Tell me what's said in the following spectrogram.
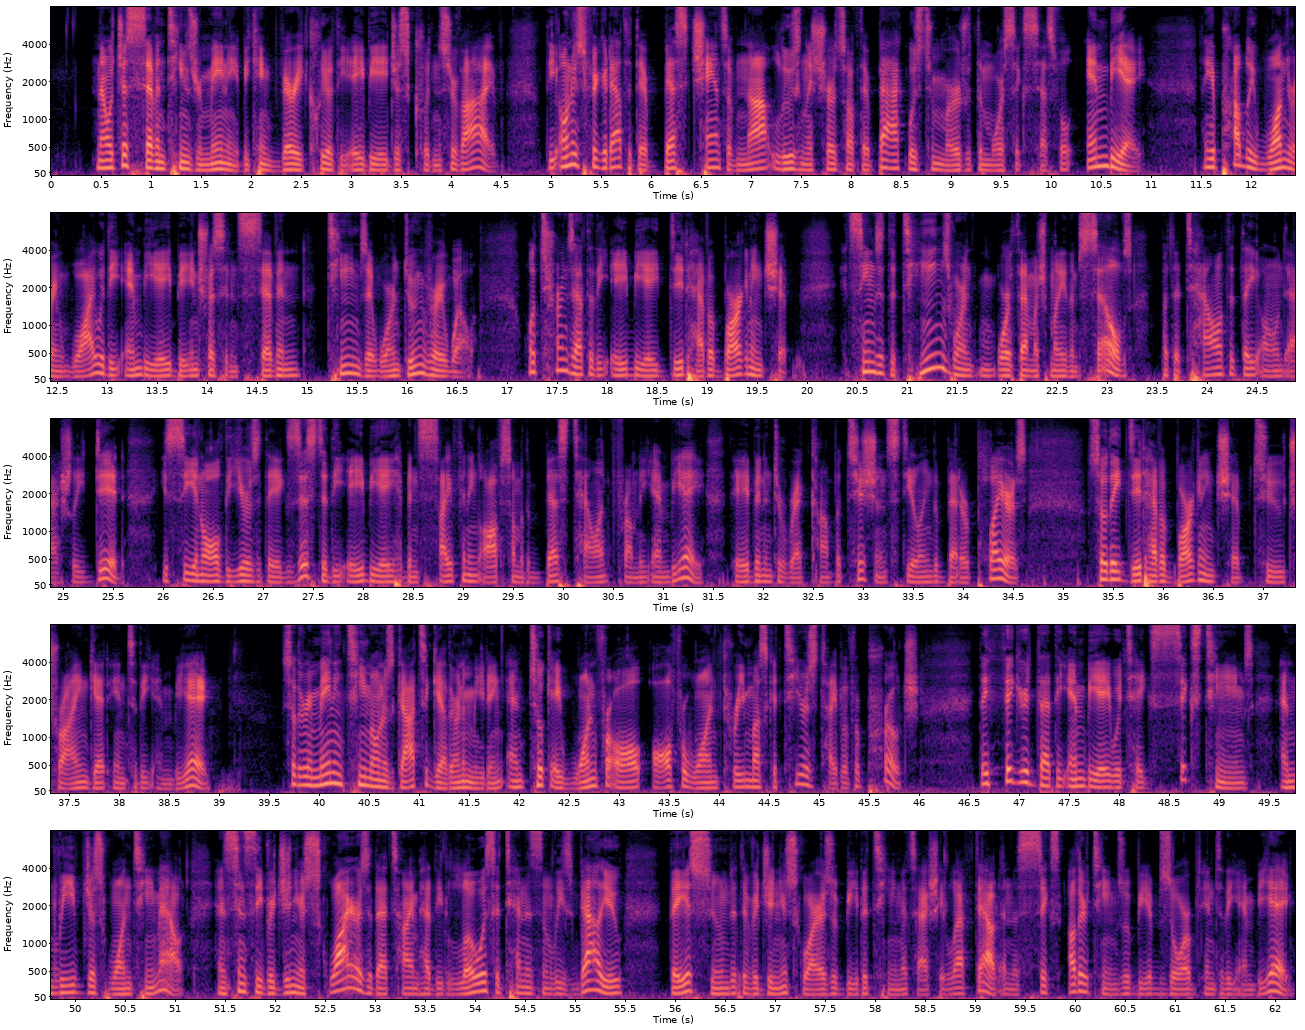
Now, with just seven teams remaining, it became very clear the ABA just couldn't survive. The owners figured out that their best chance of not losing the shirts off their back was to merge with the more successful NBA. Now, you're probably wondering why would the NBA be interested in seven teams that weren't doing very well? Well, it turns out that the ABA did have a bargaining chip. It seems that the teams weren't worth that much money themselves, but the talent that they owned actually did. You see, in all the years that they existed, the ABA had been siphoning off some of the best talent from the NBA. They had been in direct competition, stealing the better players. So they did have a bargaining chip to try and get into the NBA. So the remaining team owners got together in a meeting and took a one for all, all for one, three musketeers type of approach they figured that the NBA would take six teams and leave just one team out. And since the Virginia Squires at that time had the lowest attendance and least value, they assumed that the Virginia Squires would be the team that's actually left out, and the six other teams would be absorbed into the NBA.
